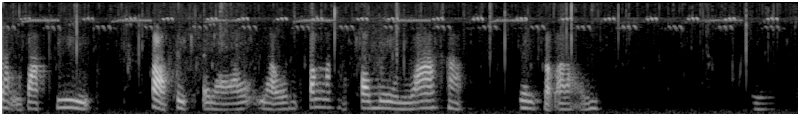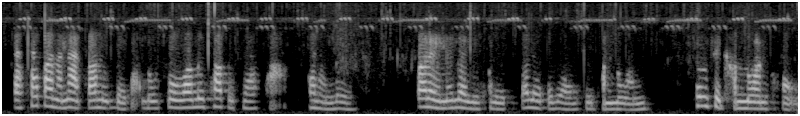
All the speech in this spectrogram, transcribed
หลังจากที่ สอบติดไปแล้ว แล้วต้องมาหาข้อมูลว่าค่ะเกี่ยวกับอะไรอืมแต่แค่ตอนนั้นอะตอนเด็กๆอะรู้ตัวว่าไม่ชอบวิทยาศาสตร์แค่นั้นเลย ก็เลยไม่เรียนวิทย์คณิตก็เลยไปเรียนสิ่งคำนวณซึ่งสิ่งคำนวณของ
